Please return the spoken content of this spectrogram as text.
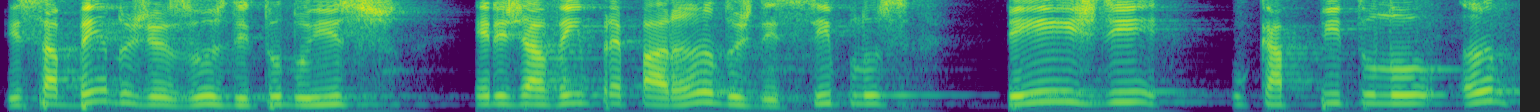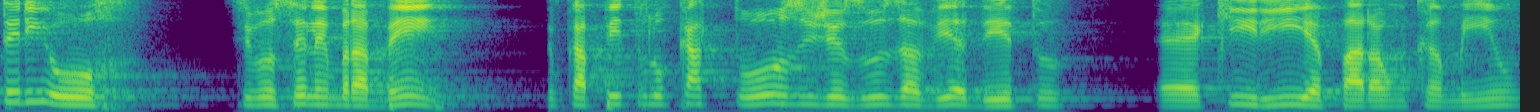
E sabendo Jesus de tudo isso, ele já vem preparando os discípulos desde o capítulo anterior. Se você lembrar bem, no capítulo 14, Jesus havia dito é, que iria para um caminho.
